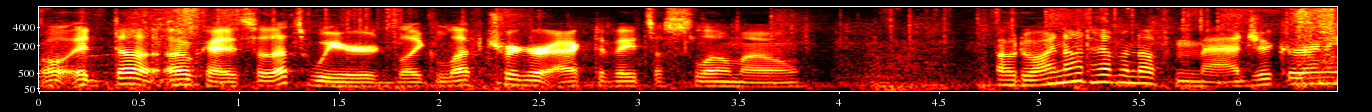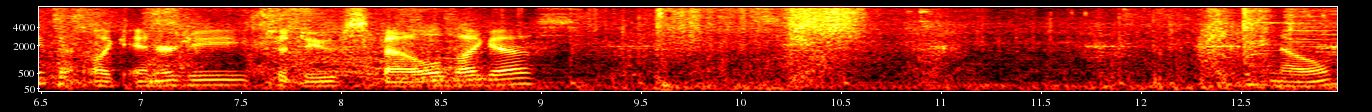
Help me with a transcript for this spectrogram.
Well, it does. Okay, so that's weird. Like, left trigger activates a slow-mo. Oh, do I not have enough magic or anything? Like, energy to do spells, I guess? No.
